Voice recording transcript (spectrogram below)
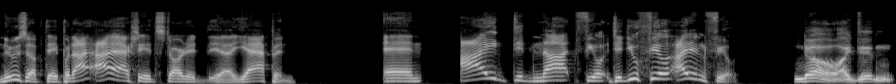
news update, but I, I actually had started uh, yapping, and I did not feel. Did you feel it? I didn't feel it. No, I didn't.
